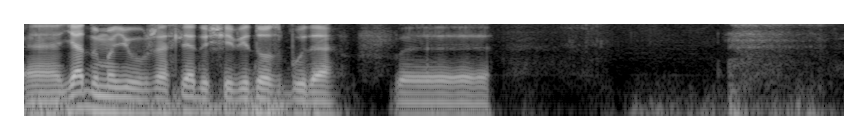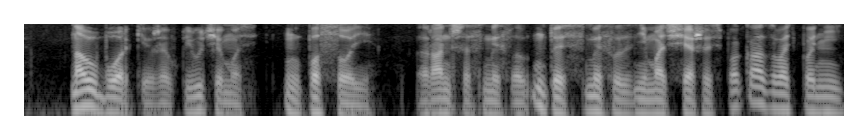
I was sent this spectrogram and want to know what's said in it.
Е, я думаю, вже слідуючий відос буде е, на уборки вже включимось ну, по сої. Раніше смисл, ну, тобто смисл знімати ще щось показувати по ній.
